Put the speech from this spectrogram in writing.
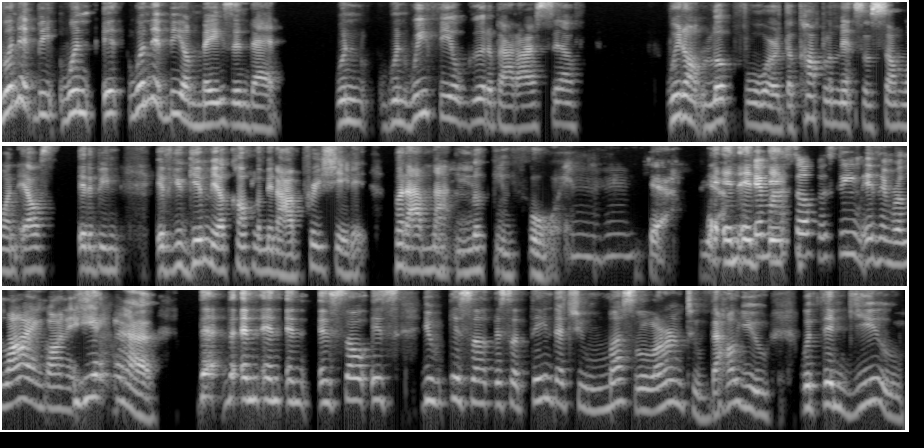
wouldn't it be when it wouldn't it be amazing that when when we feel good about ourselves, we don't look for the compliments of someone else. It'd be if you give me a compliment, I appreciate it, but I'm not mm-hmm. looking for it. Mm-hmm. Yeah. Yeah. And, it, and my it, self-esteem isn't relying on it. Yeah. That and and and and so it's you it's a it's a thing that you must learn to value within you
